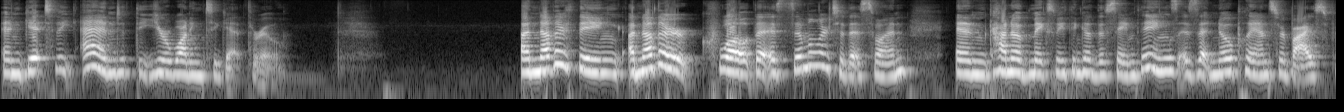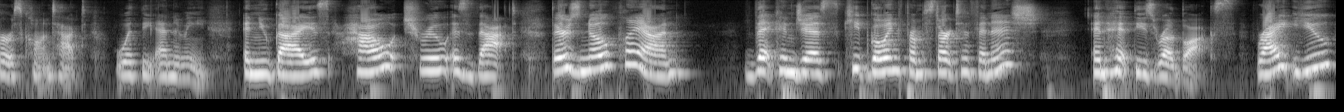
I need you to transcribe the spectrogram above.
and get to the end that you're wanting to get through. Another thing, another quote that is similar to this one and kind of makes me think of the same things is that no plan survives first contact with the enemy. And you guys, how true is that? There's no plan that can just keep going from start to finish and hit these roadblocks, right? You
